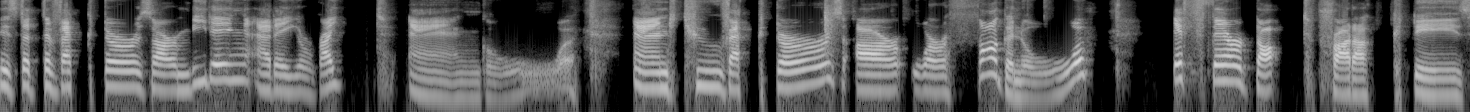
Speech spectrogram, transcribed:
is that the vectors are meeting at a right angle and two vectors are orthogonal if their dot product is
